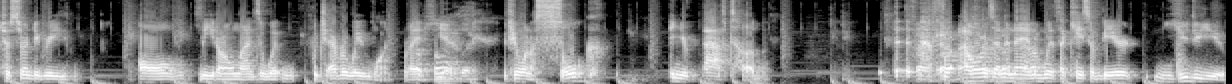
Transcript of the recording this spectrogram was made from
to a certain degree, all lead our own lives the way, whichever way we want, right? Absolutely. If you want to sulk in your bathtub for hours sure on about end with a case of beer, you do you.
